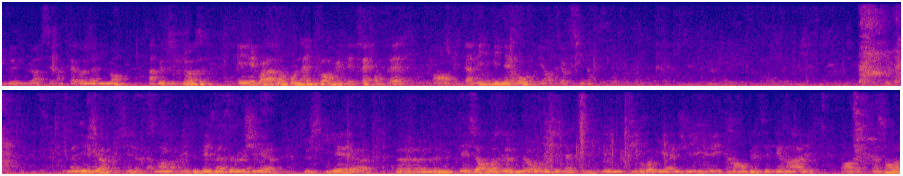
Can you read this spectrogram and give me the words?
buvez du vin, c'est un très bon aliment à petite dose. Et voilà, donc on a une formule qui est très complète en vitamines, minéraux et antioxydants. magnésium aussi, notamment dans les, pathologies, euh, tout ce qui est euh, euh, désordre les fibromyalgie, les crampes, etc. de toute façon,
